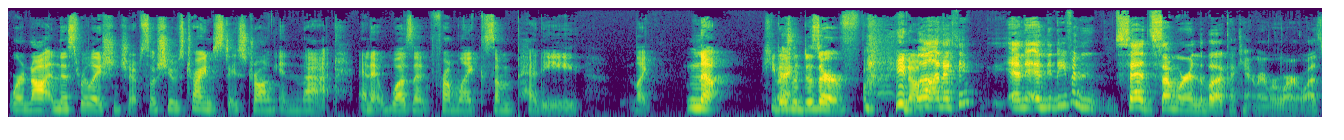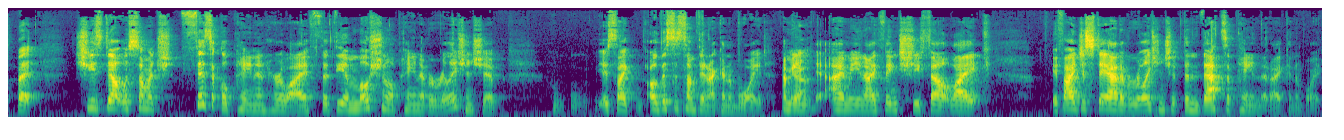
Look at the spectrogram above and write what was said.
we're not in this relationship. So she was trying to stay strong in that, and it wasn't from like some petty, like, no, he Right. doesn't deserve, you know. well, and I think and and it even said somewhere in the book, I can't remember where it was, but she's dealt with so much physical pain in her life that the emotional pain of a relationship it's like, oh, this is something I can avoid. I mean, Yeah. I mean, I think she felt like if I just stay out of a relationship, then that's a pain that I can avoid.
